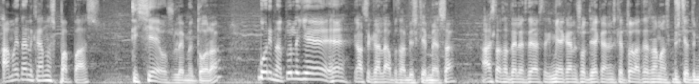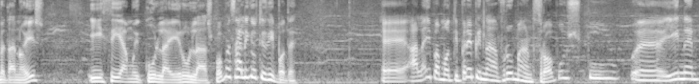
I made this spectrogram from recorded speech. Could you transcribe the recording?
Άμα ήταν κανένας παπάς, τυχαίο λέμε τώρα, μπορεί να του έλεγε Ε, κάτσε καλά που θα μπεις και μέσα. Άστα τα τελευταία στιγμή έκανες ό,τι έκανες και τώρα θες να μας πεις και ότι μετανοείς. Ή η θεία μου η κούλα, η ρούλα, ας πούμε, θα έλεγε οτιδήποτε. Ε, αλλά είπαμε ότι πρέπει να βρούμε ανθρώπους που ε, είναι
